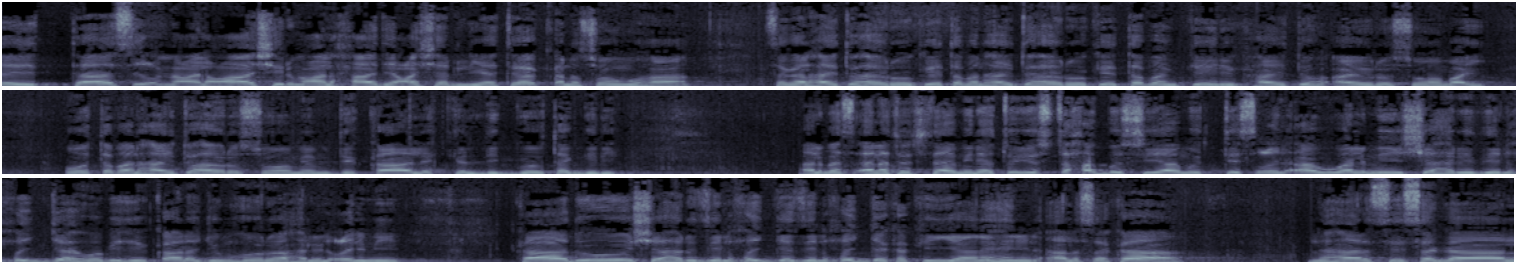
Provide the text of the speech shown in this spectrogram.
أي التاسع مع العاشر مع الحادي عشر ليتيقن صومها. سقال هايتو هيروكي تبن هايتو هيروكي تبن كينك هايتو هيرو سومي وطبعا هايتو هاي رسوم دقالك الدقو تقري. المسألة الثامنة يستحب صيام التسع الأول من شهر ذي الحجة وبه قال جمهور أهل العلم كادوا شهر ذي الحجة ذي الحجة ككيانهن ألسكا. نهار سي سقال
